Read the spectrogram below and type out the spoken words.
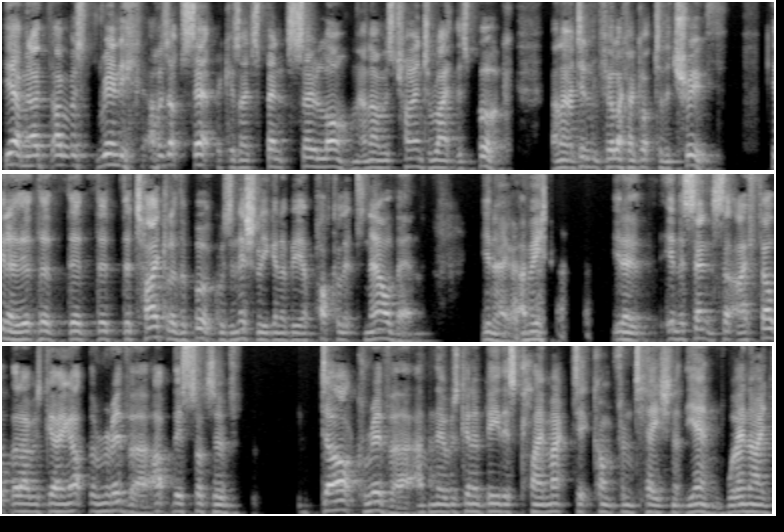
Yeah, I mean, I, I, was really I was upset because I'd spent so long, and I was trying to write this book, and I didn't feel like I got to the truth you know, the, the, the, the, title of the book was initially going to be Apocalypse Now Then. You know, I mean, you know, in the sense that I felt that I was going up the river, up this sort of dark river, and there was going to be this climactic confrontation at the end when I'd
